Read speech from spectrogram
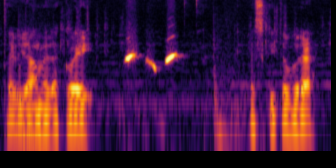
tady uděláme takový hezky to bude.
